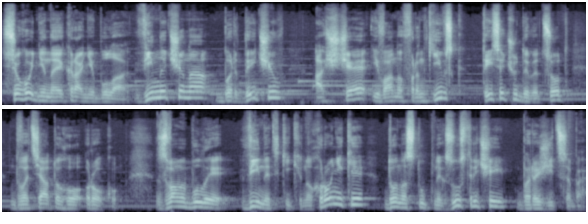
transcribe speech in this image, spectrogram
Сьогодні на екрані була Вінниччина, Бердичів, а ще Івано-Франківськ 1920 року. З вами були Вінницькі кінохроніки. До наступних зустрічей. Бережіть себе.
